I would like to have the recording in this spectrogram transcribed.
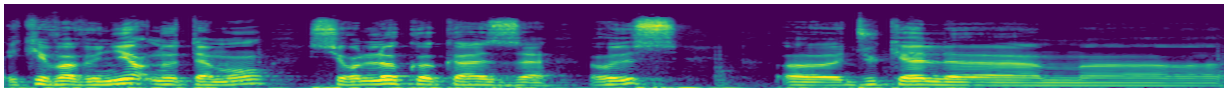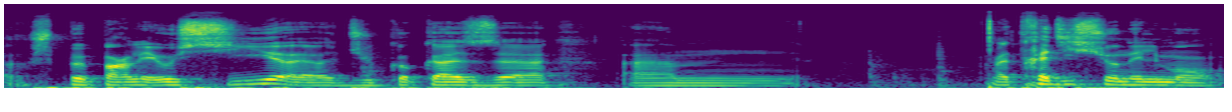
Et qui va venir notamment sur le Caucase russe, duquel je peux parler aussi, du Caucase traditionnellement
